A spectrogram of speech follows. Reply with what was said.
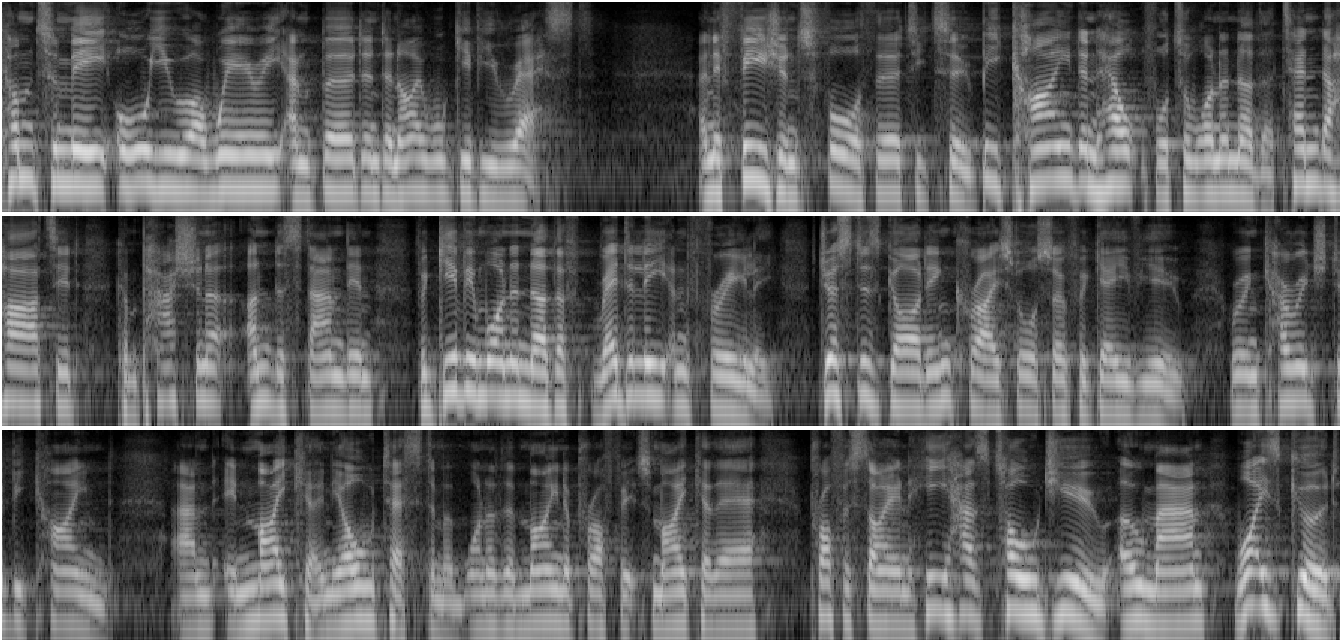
Come to me, all you are weary and burdened, and I will give you rest. And Ephesians 4:32, be kind and helpful to one another, tender-hearted, compassionate, understanding, forgiving one another readily and freely, just as God in Christ also forgave you. We're encouraged to be kind. And in Micah, in the Old Testament, one of the minor prophets, Micah there, prophesying, He has told you, O man, what is good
